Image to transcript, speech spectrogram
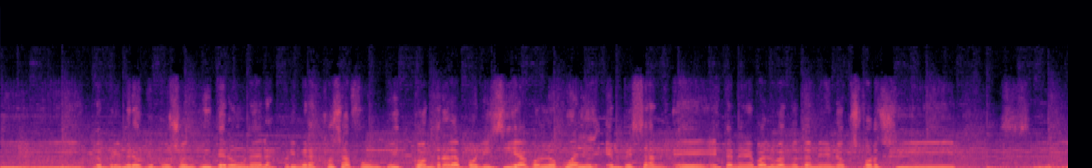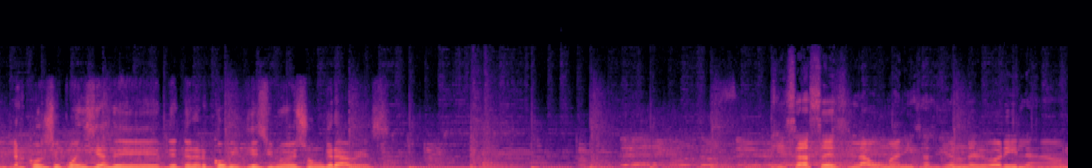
y lo primero que puso en Twitter, o una de las primeras cosas, fue un tweet contra la policía, con lo cual empiezan, eh, están evaluando también en Oxford si, si las consecuencias de, de tener COVID-19 son graves. Quizás es la humanización del gorila, ¿no?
